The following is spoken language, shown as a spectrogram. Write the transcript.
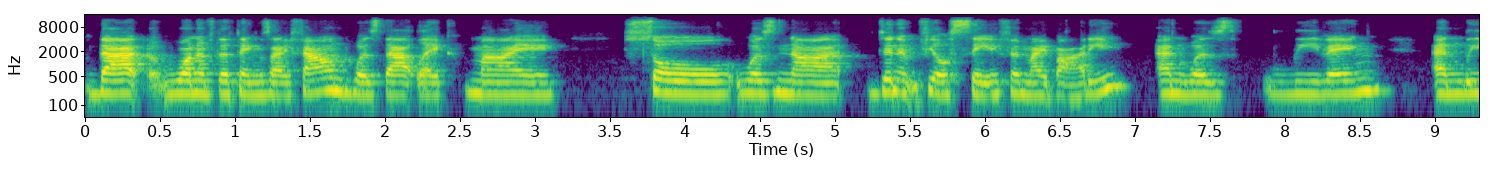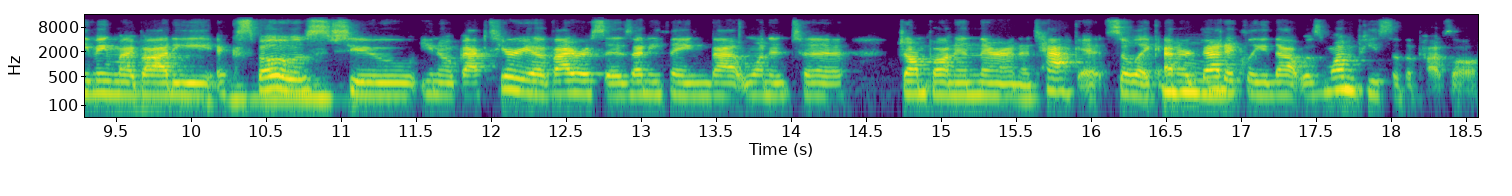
that one of the things I found was that like my soul was not didn't feel safe in my body and was leaving and leaving my body exposed to you know bacteria viruses anything that wanted to jump on in there and attack it so like mm-hmm. energetically that was one piece of the puzzle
